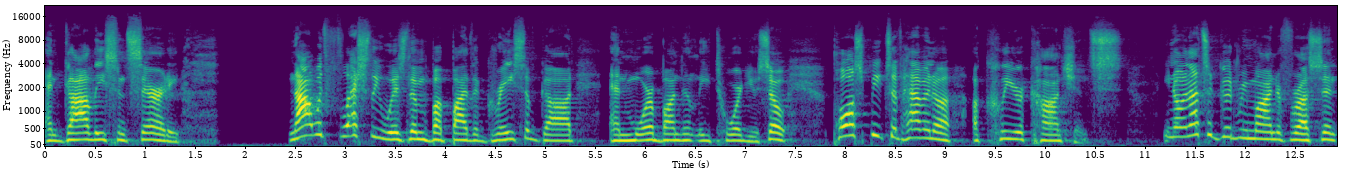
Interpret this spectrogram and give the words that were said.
and godly sincerity not with fleshly wisdom, but by the grace of God and more abundantly toward you. So, Paul speaks of having a, a clear conscience. You know, and that's a good reminder for us. And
